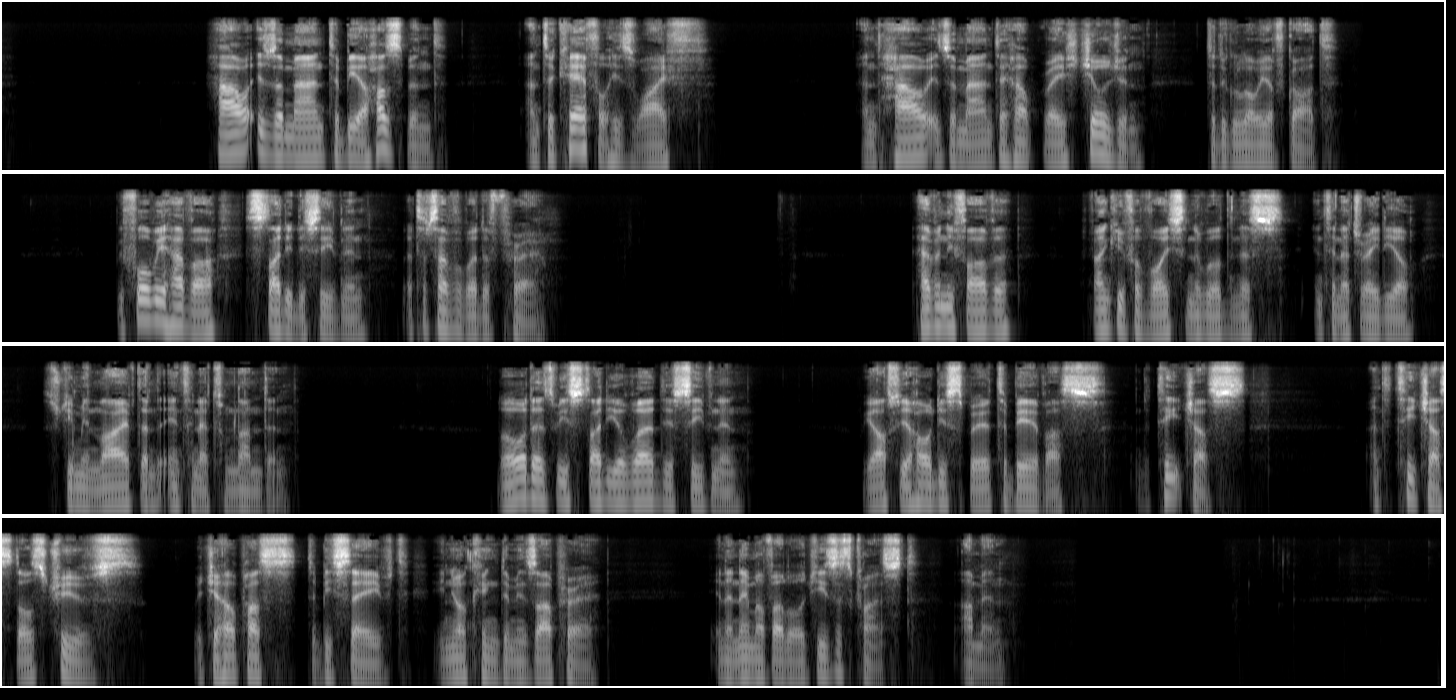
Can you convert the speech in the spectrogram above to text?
How is a man to be a husband and to care for his wife? And how is a man to help raise children to the glory of God? Before we have our study this evening, let us have a word of prayer. Heavenly Father, thank you for Voice in the Wilderness Internet Radio, streaming live on the internet from London. Lord, as we study your word this evening, we ask your Holy Spirit to be with us and to teach us and to teach us those truths which will help us to be saved in your kingdom is our prayer. In the name of our Lord Jesus Christ. Amen.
